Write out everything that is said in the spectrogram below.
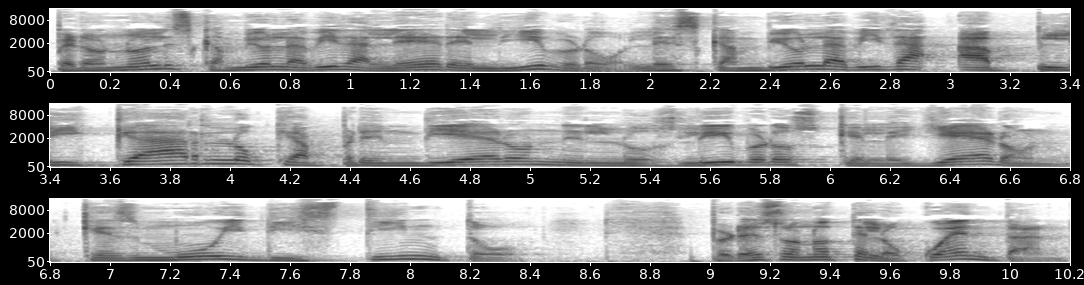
Pero no les cambió la vida leer el libro, les cambió la vida aplicar lo que aprendieron en los libros que leyeron, que es muy distinto. Pero eso no te lo cuentan,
